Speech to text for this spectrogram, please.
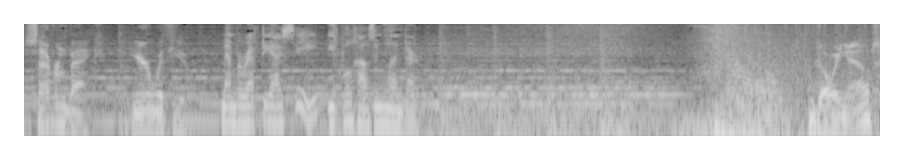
Severn Bank, here with you. Member FDIC, Equal Housing Lender. Going out?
